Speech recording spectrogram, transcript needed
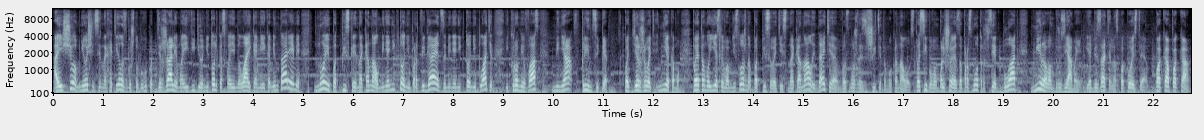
А еще мне очень сильно хотелось бы, чтобы вы поддержали мои видео не только своими лайками и комментариями, но и подпиской на канал. Меня никто не продвигает, за меня никто не платит, и кроме вас, меня, в принципе, поддерживать некому. Поэтому, если вам не сложно, подписывайтесь на канал и дайте возможность жить этому каналу. Спасибо вам большое за просмотр, всех благ, мира вам, друзья мои, и обязательно спокойствия. Пока-пока.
